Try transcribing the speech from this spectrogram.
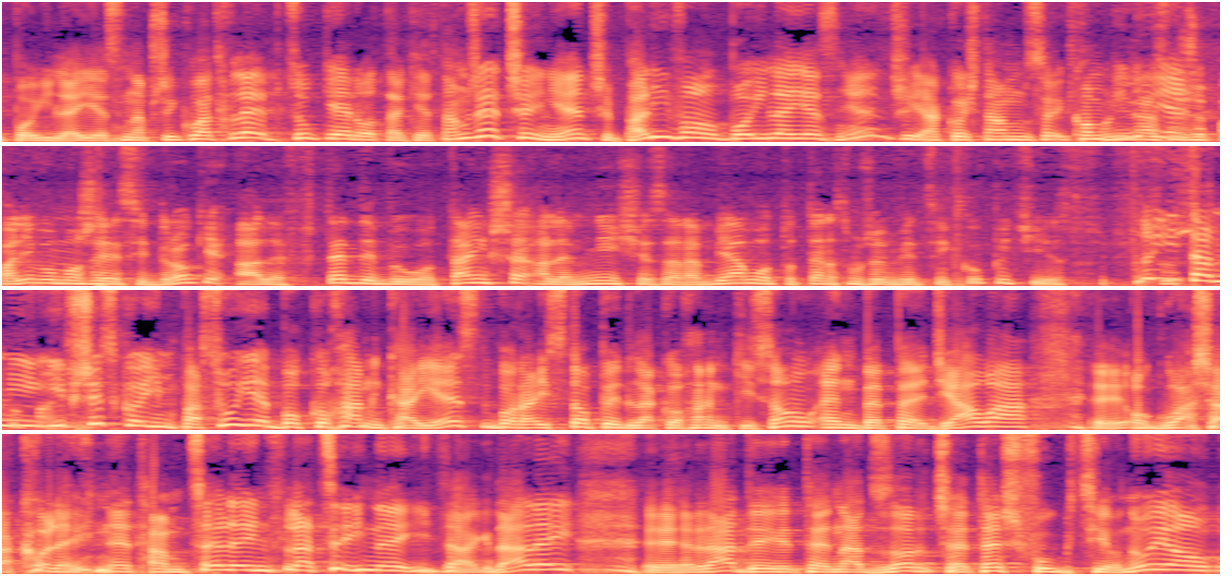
y, po ile jest na przykład chleb, cukier, o takie tam rzeczy, nie? Czy paliwo, po ile jest, nie? Czy jakoś tam sobie Oni kombinuje. wyjaśnią, że paliwo może jest i drogie, ale wtedy było tańsze, ale mniej się zarabiało, to teraz możemy więcej kupić i jest No i tam i, i wszystko im pasuje, bo kochanka jest, bo rajstopy dla kochanki są, NBP działa, y, ogłasza kolejne tam cele inflacyjne i tak dalej. Y, rady te nadzorcze też funkcjonują,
